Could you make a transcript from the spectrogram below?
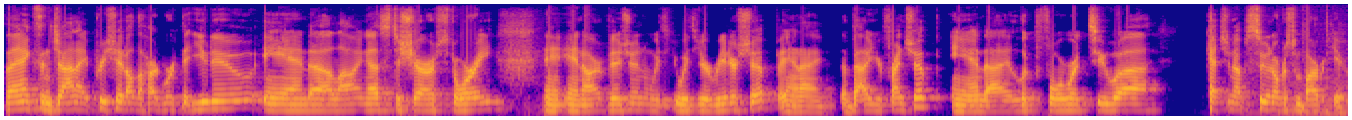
Thanks, and John, I appreciate all the hard work that you do and uh, allowing us to share our story and, and, our vision with with your readership. And I value your friendship, and I look forward to uh, catching up soon over some barbecue.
